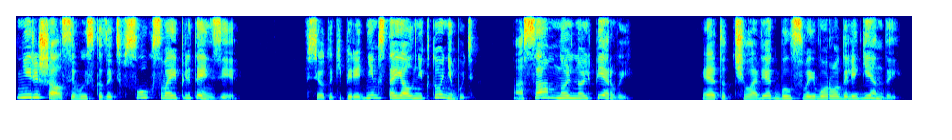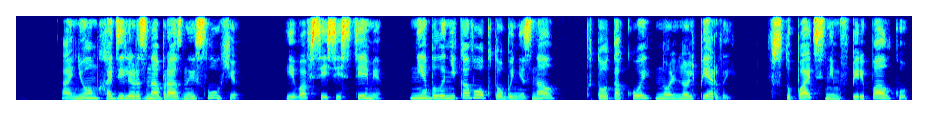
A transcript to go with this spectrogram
не решался высказать вслух свои претензии. все таки перед ним стоял не кто-нибудь, а сам 001. Этот человек был своего рода легендой. О нем ходили разнообразные слухи, и во всей системе не было никого, кто бы не знал, кто такой 001. Вступать с ним в перепалку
